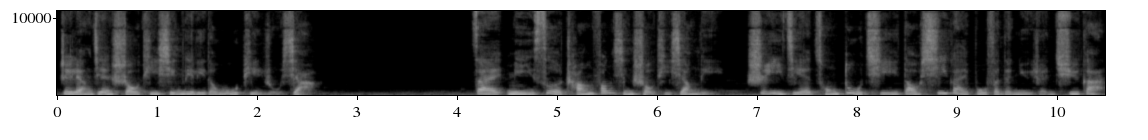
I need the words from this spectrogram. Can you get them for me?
这两件手提行李里的物品如下：在米色长方形手提箱里是一截从肚脐到膝盖部分的女人躯干，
